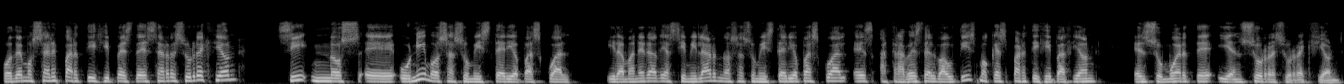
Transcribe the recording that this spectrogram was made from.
podemos ser partícipes de esa resurrección si nos eh, unimos a su misterio pascual. Y la manera de asimilarnos a su misterio pascual es a través del bautismo, que es participación en su muerte y en su resurrección.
